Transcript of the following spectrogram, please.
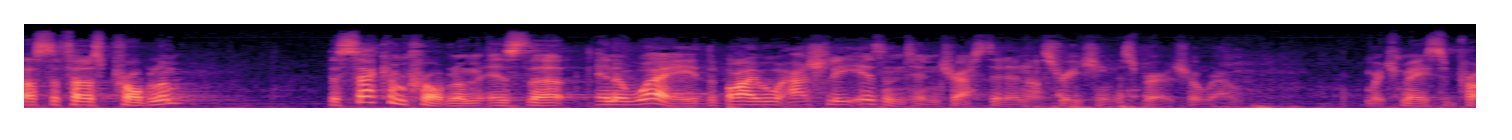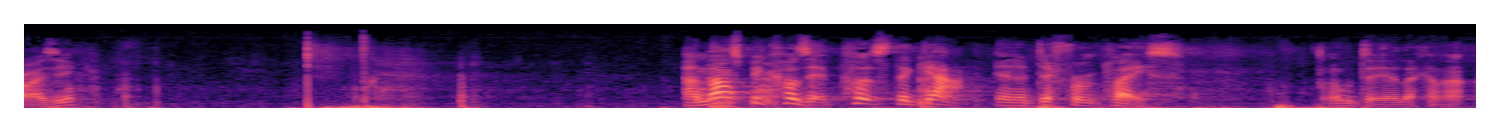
That's the first problem. The second problem is that, in a way, the Bible actually isn't interested in us reaching the spiritual realm, which may surprise you. And that's because it puts the gap in a different place. Oh dear, look at that.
